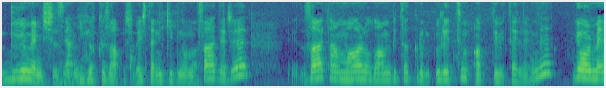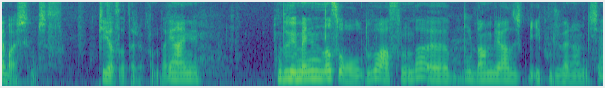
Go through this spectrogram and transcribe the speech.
büyümemişiz yani 1965'ten 2010'a sadece zaten var olan bir takım üretim aktivitelerini görmeye başlamışız piyasa tarafında. Yani büyümenin nasıl olduğu aslında e, buradan birazcık bir ipucu veren bir şey.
